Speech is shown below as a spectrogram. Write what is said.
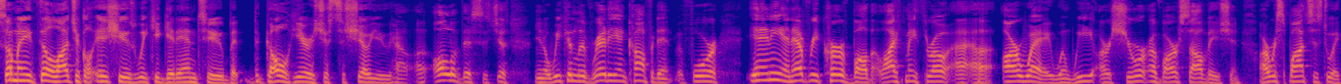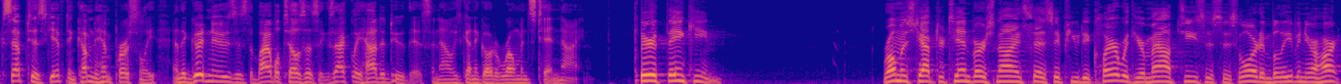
so many theological issues we could get into, but the goal here is just to show you how uh, all of this is just, you know, we can live ready and confident before any and every curveball that life may throw uh, uh, our way when we are sure of our salvation. Our response is to accept his gift and come to him personally. And the good news is the Bible tells us exactly how to do this. And now he's going to go to Romans 10 9. Clear thinking. Romans chapter 10, verse 9 says, If you declare with your mouth Jesus is Lord and believe in your heart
